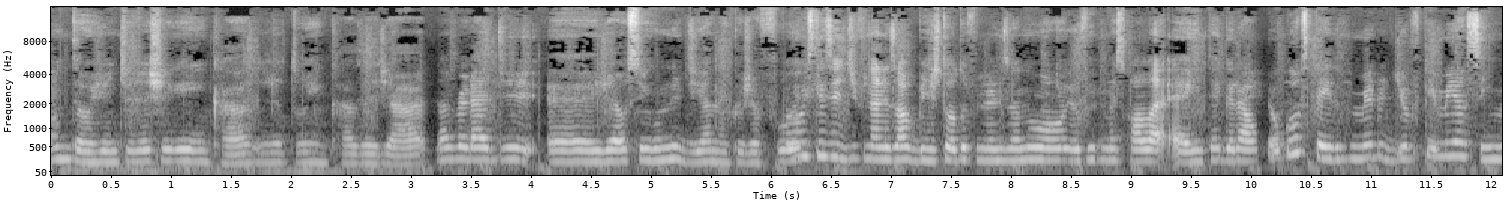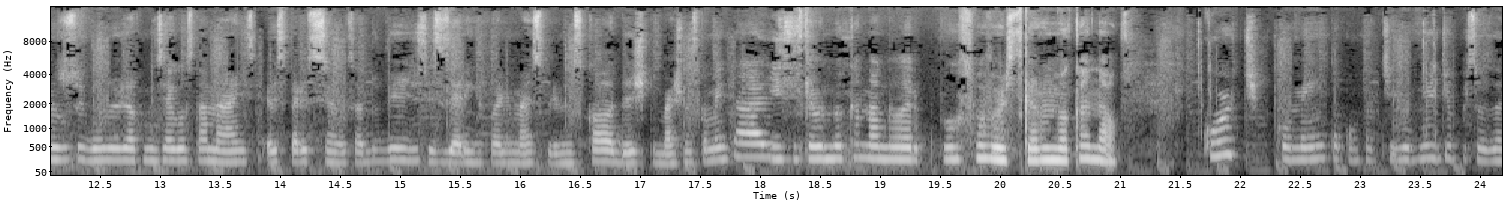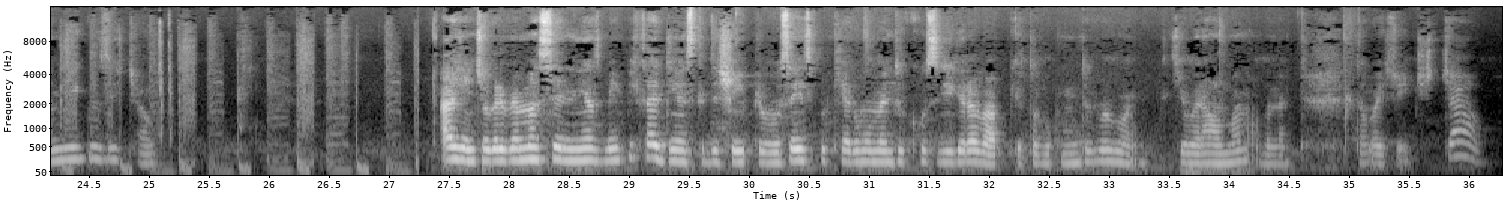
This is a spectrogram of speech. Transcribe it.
Então, gente, eu já cheguei em casa, já tô em casa já. Na verdade, é, já é o segundo dia, né, que eu já fui. Eu esqueci de finalizar o vídeo, então eu tô finalizando hoje. Eu fui pra uma escola é, integral. Eu gostei do primeiro dia, eu fiquei meio assim, mas o segundo eu já comecei a gostar mais. Eu espero que vocês tenham gostado do vídeo. Se vocês quiserem que eu fale mais sobre a minha escola, deixe aqui embaixo nos comentários. E se inscreva no meu canal, galera. Por favor, se inscreva no meu canal. Curte, comenta, compartilha o vídeo pros seus amigos e tchau. Ah, gente, eu gravei umas ceninhas bem picadinhas que deixei pra vocês, porque era o momento que eu consegui gravar, porque eu tava com muita vergonha, porque eu era uma nova, né? Então é, gente, tchau!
